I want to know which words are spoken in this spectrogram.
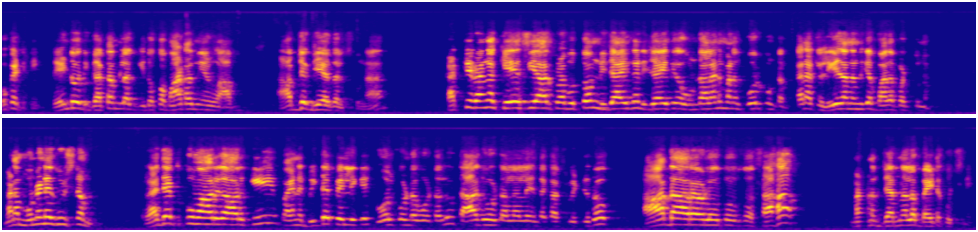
ఒకటి రెండోది గతంలో ఇది ఒక మాట నేను ఆబ్జెక్ట్ చేయదలుచుకున్నా. ఖచ్చితంగా కేసీఆర్ ప్రభుత్వం నిజాయితీగా నిజాయితీగా ఉండాలని మనం కోరుకుంటాం. కానీ అట్లా లేదన్నందుకే బాధపడుతున్నాం. మనం మొన్ననే చూసినాం. రజత్ కుమార్ గారికి ఆయన బిడ్డ పెళ్ళికి గోల్కొండ హోటల్ తాజ్ హోటళ్ళలో ఎంత ఖర్చు పెట్టిందో ఆధారాలతో సహా మనం జర్నల్లో బయటకు వచ్చినాయి.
